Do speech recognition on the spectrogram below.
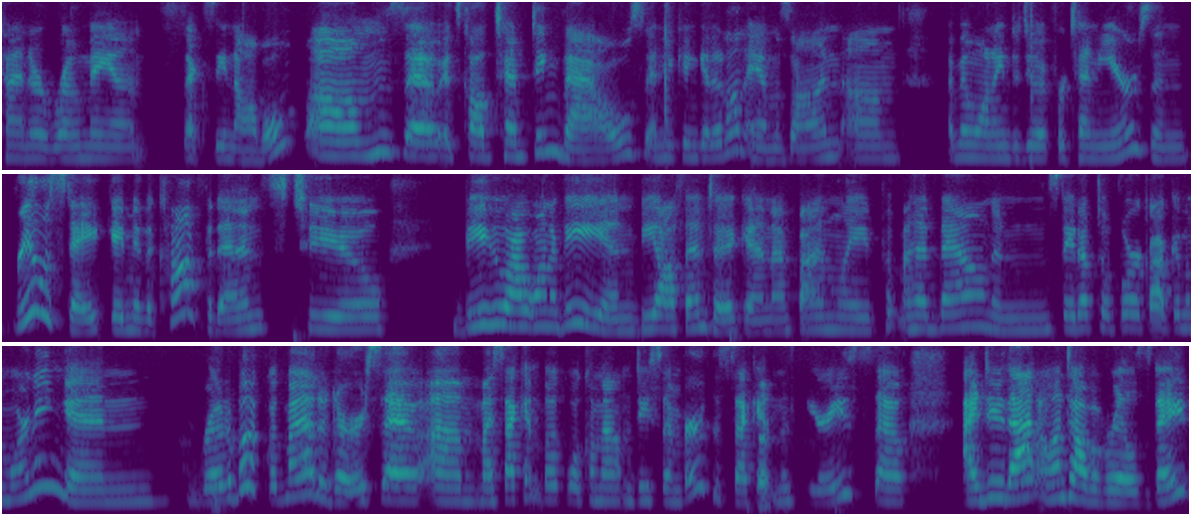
kind of romance sexy novel. Um, so it's called Tempting Vows, and you can get it on Amazon. Um, I've been wanting to do it for 10 years, and real estate gave me the confidence to be who I want to be and be authentic. And I finally put my head down and stayed up till four o'clock in the morning and wrote a book with my editor. So um, my second book will come out in December, the second in the series. So I do that on top of real estate.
